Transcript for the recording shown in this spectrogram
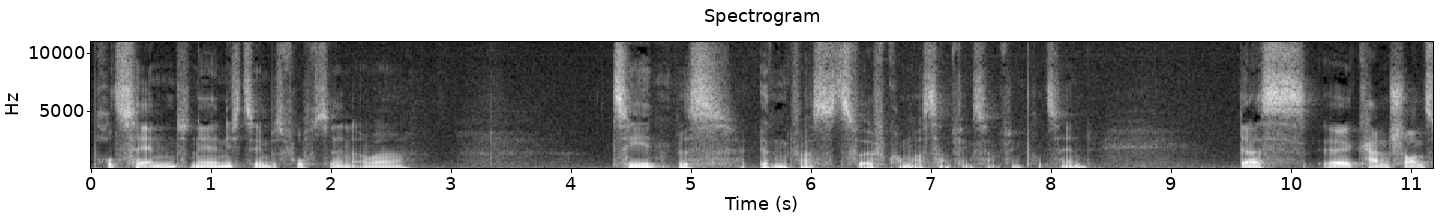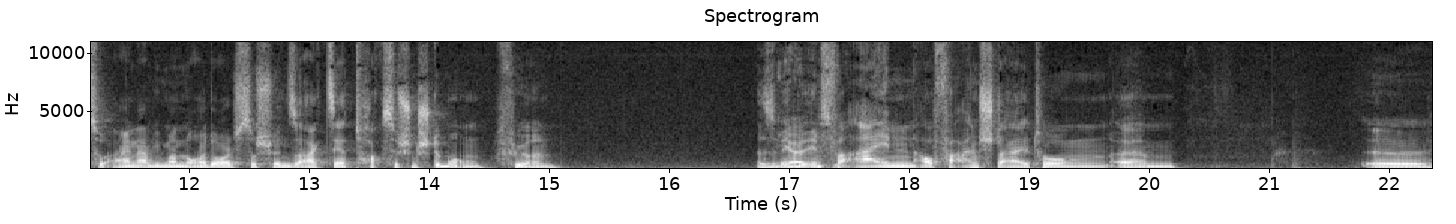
Prozent. Nee, nicht 10 bis 15, aber 10 bis irgendwas 12, something something Prozent. Das äh, kann schon zu einer, wie man neudeutsch so schön sagt, sehr toxischen Stimmung führen. Also wenn ja, du in Vereinen, auf Veranstaltungen, ähm, äh,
